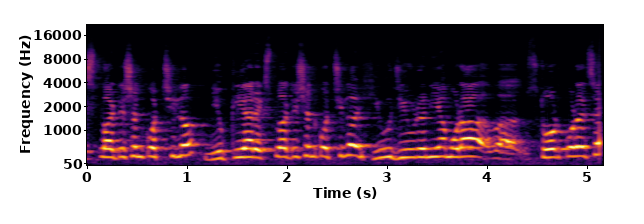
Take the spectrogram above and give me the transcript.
এক্সপ্লয়টেশন করছিল নিউক্লিয়ার এক্সপ্লয়টেশন করছিল হিউজ ইউরেনিয়াম ওরা স্টোর করেছে।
